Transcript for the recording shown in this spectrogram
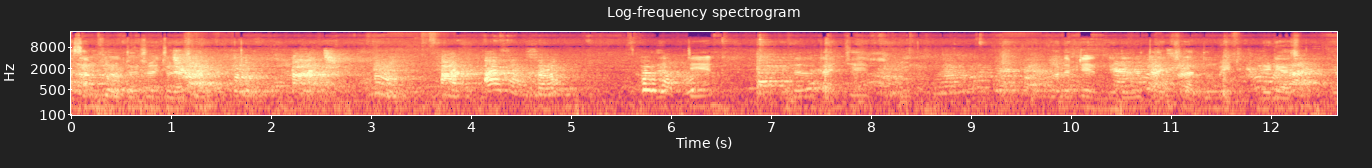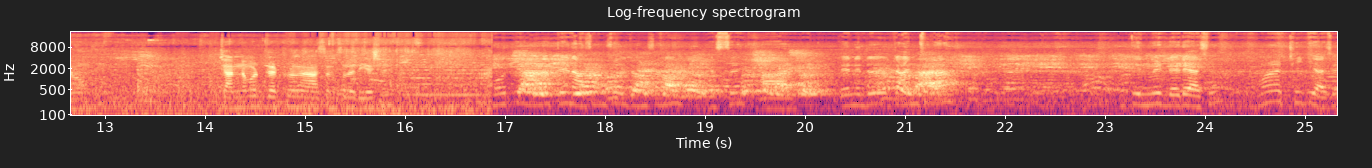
আসানসোল জংশনে চলে আসলাম। ট্রেন টাইম আমাদের ট্রেন নির্ধারিত টাইম দু মিনিট লেটে আছে এবং চার নম্বর প্ল্যাটফর্মে আসানসোলে দিয়েছে। ট্রেন আসানসোল জংশনে এসছে আর ট্রেন নির্ধারিত টাইম ছিল তিন মিনিট লেটে আছে। মনে ঠিকই আছে,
